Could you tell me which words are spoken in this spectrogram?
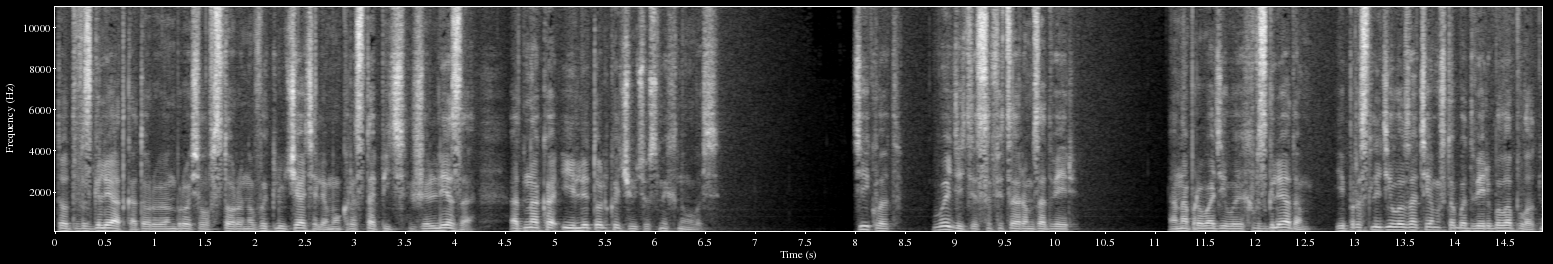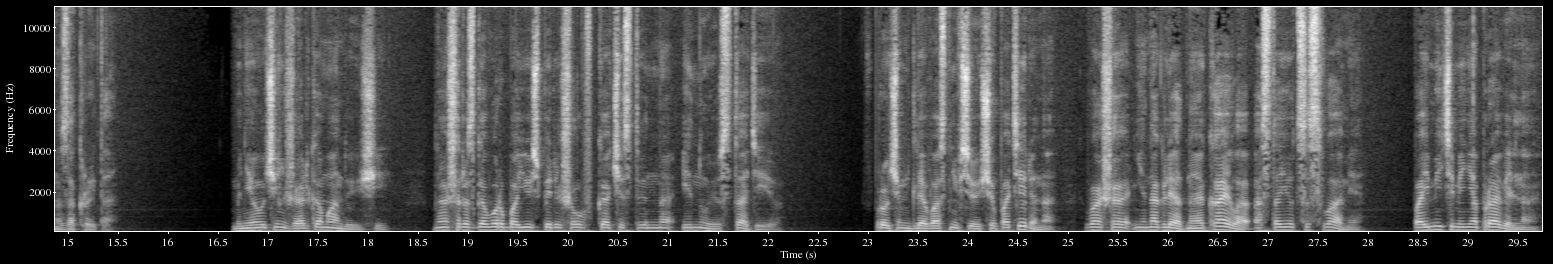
Тот взгляд, который он бросил в сторону выключателя, мог растопить железо, однако Илли только чуть усмехнулась. «Тиклот, выйдите с офицером за дверь». Она проводила их взглядом и проследила за тем, чтобы дверь была плотно закрыта. «Мне очень жаль, командующий. Наш разговор, боюсь, перешел в качественно иную стадию. Впрочем, для вас не все еще потеряно. Ваша ненаглядная Кайла остается с вами. Поймите меня правильно,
